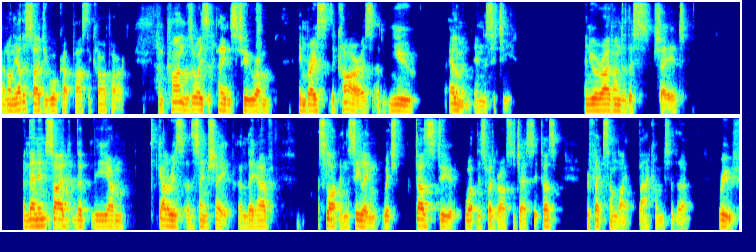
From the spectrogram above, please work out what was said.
and on the other side, you walk up past the car park. And Kahn was always at pains to um, embrace the car as a new element in the city. And you arrive under this shade. And then inside the, the um, galleries are the same shape and they have a slot in the ceiling which does do what this photograph suggests. It does reflect sunlight back onto the roof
